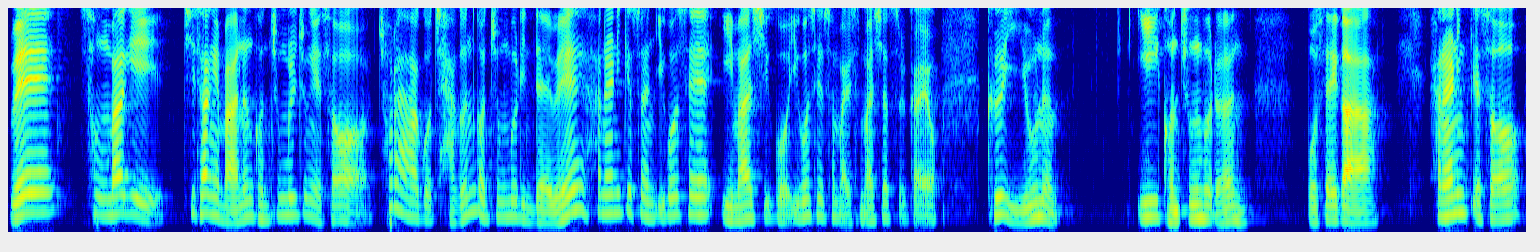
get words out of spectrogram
왜 성막이 지상의 많은 건축물 중에서 초라하고 작은 건축물인데 왜 하나님께서는 이곳에 임하시고 이곳에서 말씀하셨을까요? 그 이유는 이 건축물은 모세가 하나님께서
